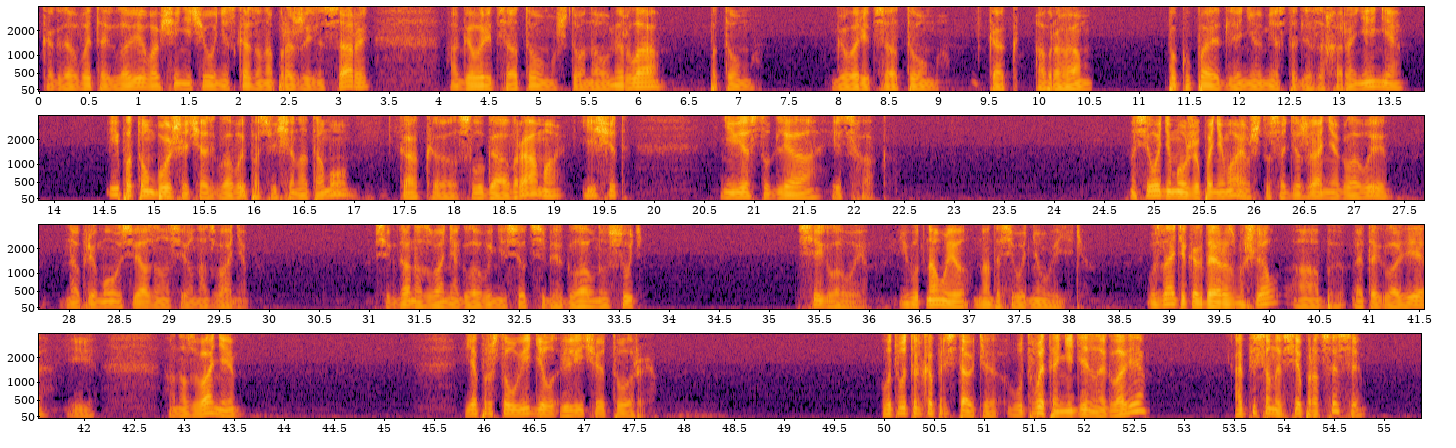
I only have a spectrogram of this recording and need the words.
когда в этой главе вообще ничего не сказано про жизнь Сары, а говорится о том, что она умерла, потом говорится о том, как Авраам покупает для нее место для захоронения. И потом большая часть главы посвящена тому, как э, слуга Авраама ищет невесту для Ицхака. Но сегодня мы уже понимаем, что содержание главы напрямую связано с ее названием. Всегда название главы несет в себе главную суть всей главы. И вот нам ее надо сегодня увидеть. Вы знаете, когда я размышлял об этой главе и о названии, я просто увидел величие Торы. Вот вы только представьте, вот в этой недельной главе описаны все процессы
